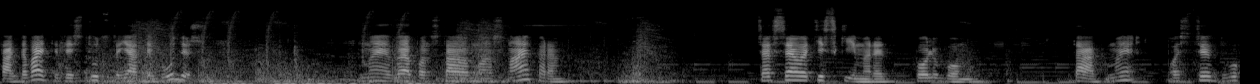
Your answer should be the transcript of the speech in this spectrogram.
Так, давай ти десь тут стояти будеш. Ми вепон ставимо снайпера. Це все оті скімери, по-любому. Так, ми ось цих двох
